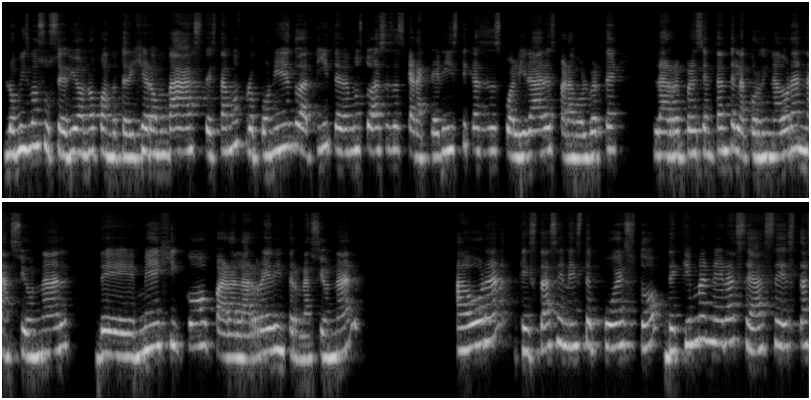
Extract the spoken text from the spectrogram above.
lo mismo sucedió, ¿no? Cuando te dijeron, vas, te estamos proponiendo a ti, te vemos todas esas características, esas cualidades para volverte la representante, la coordinadora nacional de México para la red internacional. Ahora que estás en este puesto, ¿de qué manera se hace esta,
